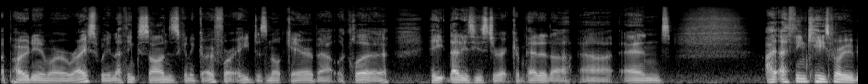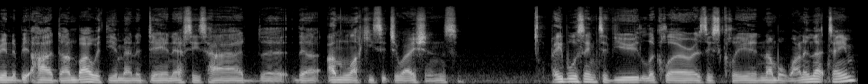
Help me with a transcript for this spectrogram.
a podium or a race win, I think Sainz is going to go for it. He does not care about Leclerc. He that is his direct competitor, uh, and I, I think he's probably been a bit hard done by with the amount of DNFs he's had, the the unlucky situations. People seem to view Leclerc as this clear number one in that team.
